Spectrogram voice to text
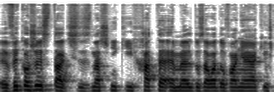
wykorzystać znaczniki HTML do załadowania jakiegoś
